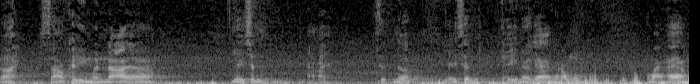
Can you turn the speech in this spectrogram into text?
Rồi sau khi mình đã vệ sinh. Xịt nước, vệ sinh, thì nó ra nó đóng các bạn thấy không?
